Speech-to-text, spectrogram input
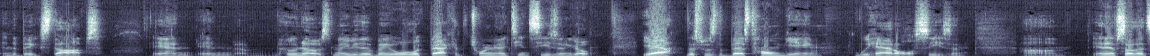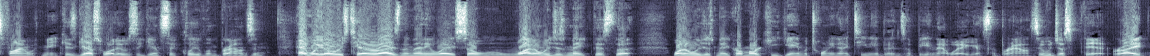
and the big stops. And and um, who knows? Maybe that maybe we'll look back at the 2019 season and go, yeah, this was the best home game we had all season. Um, and if so, that's fine with me. Because guess what? It was against the Cleveland Browns, and haven't we always terrorized them anyway? So why don't we just make this the? Why don't we just make our marquee game of 2019 if it ends up being that way against the Browns? It would just fit, right?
